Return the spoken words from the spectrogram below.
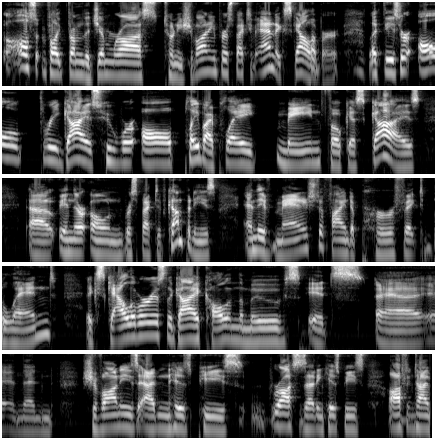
also, like from the Jim Ross, Tony Schiavone perspective, and Excalibur, like these are all three guys who were all play by play main focus guys uh, in their own respective companies, and they've managed to find a perfect blend. Excalibur is the guy calling the moves. It's uh, and then Schiavone's adding his piece. Ross is adding his piece. Oftentimes,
